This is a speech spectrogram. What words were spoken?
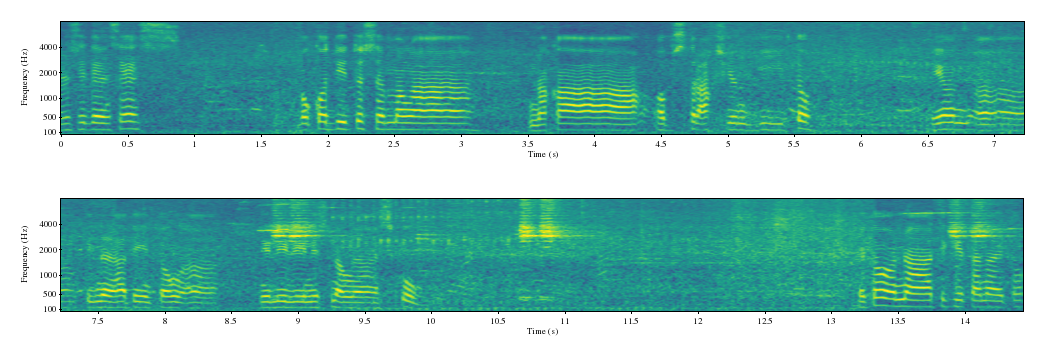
Residences. Bukod dito sa mga naka-obstruction dito. Yun, ah, tingnan natin itong ah, nililinis ng uh, Scoob. Ito, natikita na ito.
